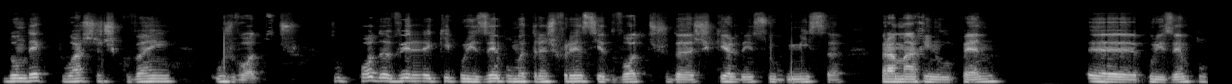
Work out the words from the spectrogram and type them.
de onde é que tu achas que vêm os votos? Pode haver aqui, por exemplo, uma transferência de votos da esquerda insubmissa para a Marine Le Pen, uh, por exemplo?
